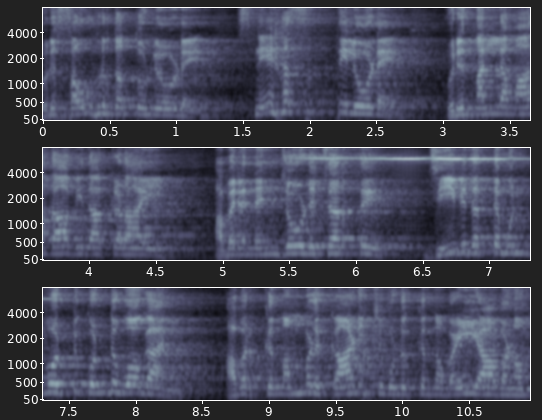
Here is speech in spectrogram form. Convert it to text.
ഒരു സൗഹൃദത്തിലൂടെ സ്നേഹത്തിലൂടെ ഒരു നല്ല മാതാപിതാക്കളായി അവരെ നെഞ്ചോട് ചേർത്ത് ജീവിതത്തെ മുൻപോട്ട് കൊണ്ടുപോകാൻ അവർക്ക് നമ്മൾ കാണിച്ചു കൊടുക്കുന്ന വഴിയാവണം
